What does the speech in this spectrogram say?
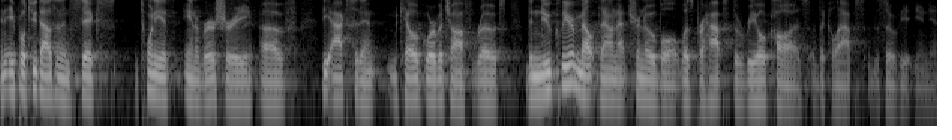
In April 2006, the 20th anniversary of the accident, Mikhail Gorbachev wrote, The nuclear meltdown at Chernobyl was perhaps the real cause of the collapse of the Soviet Union.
